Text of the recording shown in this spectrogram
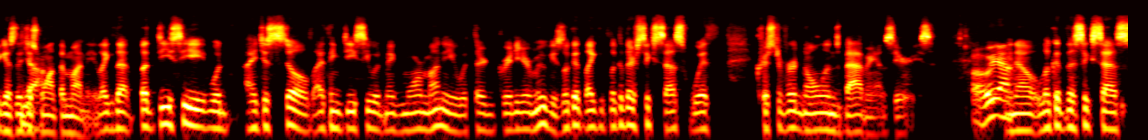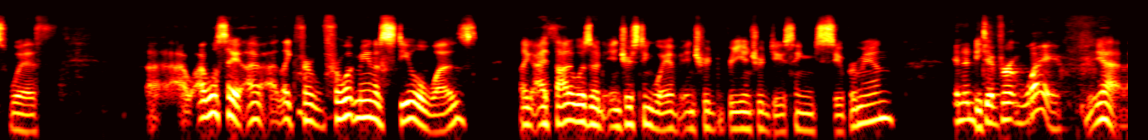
because they just Yeah. want the money like that. But DC would I just still I think DC would make more money with their grittier movies. Look at like look at their success with Christopher Nolan's Batman series oh yeah, you know look at the success with uh, I, I will say I, I like for for what man of steel was like i thought it was an interesting way of intro, reintroducing superman in a different way. yeah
